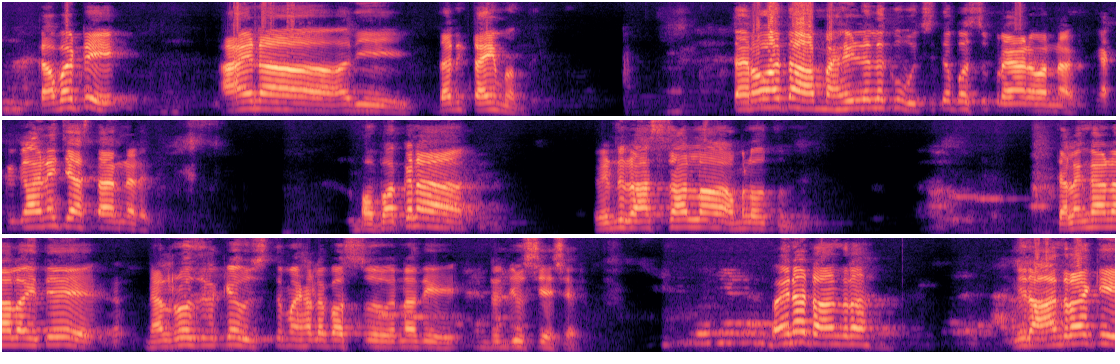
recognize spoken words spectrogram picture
కాబట్టి ఆయన అది దానికి టైం ఉంది. తర్వాత మహిళలకు ఉచిత బస్సు ప్రయాణం అన్నాడు. ఎక్కగానే చేస్తా అన్నాడు అది. ఒక పక్కన రెండు రాష్ట్రాల్లో అమలవుతుంది. తెలంగాణలో అయితే నెల రోజులకే ఉచిత మహిళ బస్సు అన్నది ఇంట్రడ్యూస్ చేశారు. Why not Andhra? మీరు ఆంధ్రాకి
